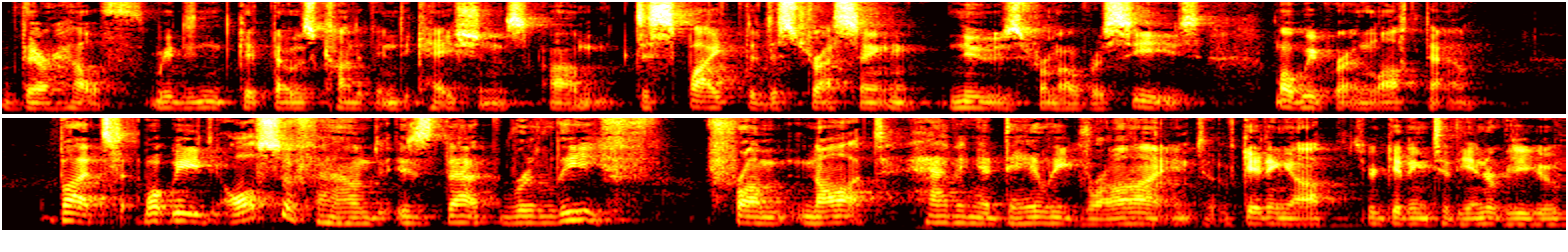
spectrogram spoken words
their health. We didn't get those kind of indications, um, despite the distressing news from overseas while we were in lockdown. But what we also found is that relief from not having a daily grind of getting up, you're getting to the interview,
